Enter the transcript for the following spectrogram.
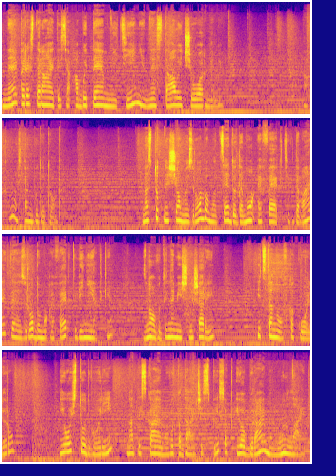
Не перестарайтеся, аби темні тіні не стали чорними. Так, ну ось так буде добре. Наступне, що ми зробимо, це додамо ефектів. Давайте зробимо ефект вінєтки. Знову динамічні шари, підстановка кольору. І ось тут вгорі натискаємо випадаючий список і обираємо Moonlight.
